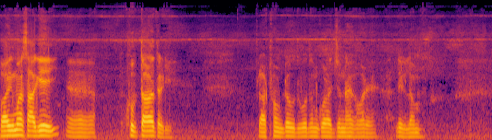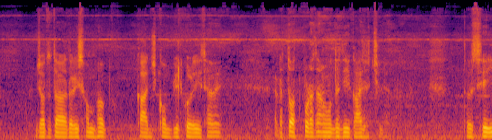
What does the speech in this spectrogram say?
কয়েক মাস আগেই খুব তাড়াতাড়ি প্ল্যাটফর্মটা উদ্বোধন করার জন্য একবারে দেখলাম যত তাড়াতাড়ি সম্ভব কাজ কমপ্লিট করে দিতে হবে। একটা তৎপরতার মধ্যে দিয়ে কাজ হচ্ছিল। তো সেই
